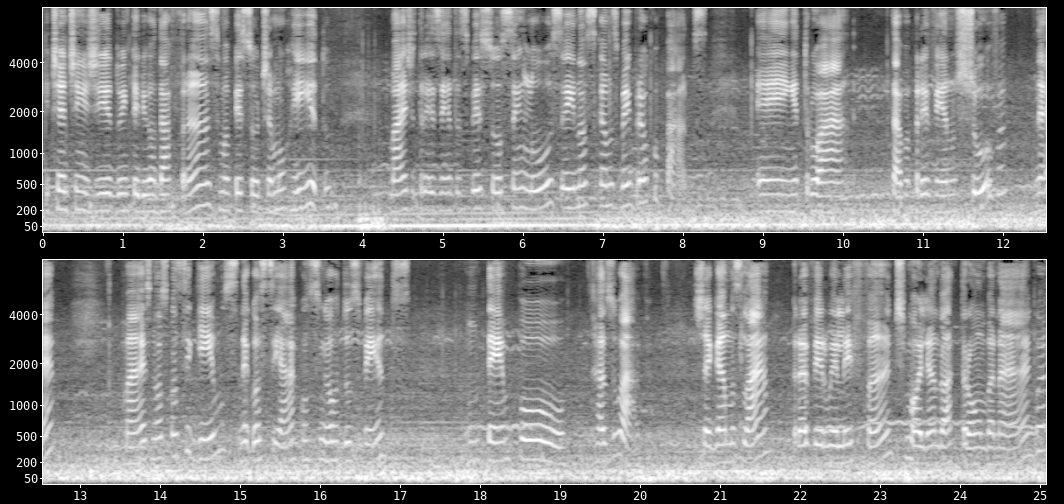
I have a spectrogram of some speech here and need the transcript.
que tinha atingido o interior da França, uma pessoa tinha morrido, mais de 300 pessoas sem luz, e aí nós ficamos bem preocupados. Em Etruá estava prevendo chuva, né? Mas nós conseguimos negociar com o Senhor dos Ventos um tempo razoável. Chegamos lá, para ver o elefante molhando a tromba na água,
